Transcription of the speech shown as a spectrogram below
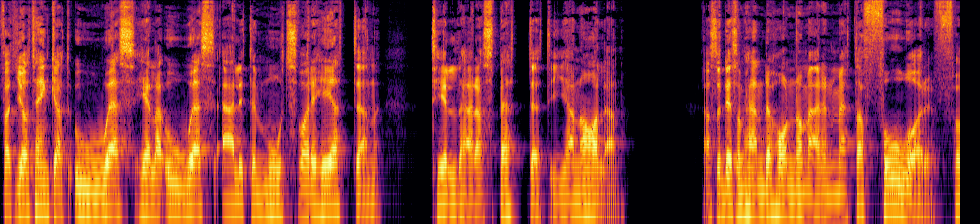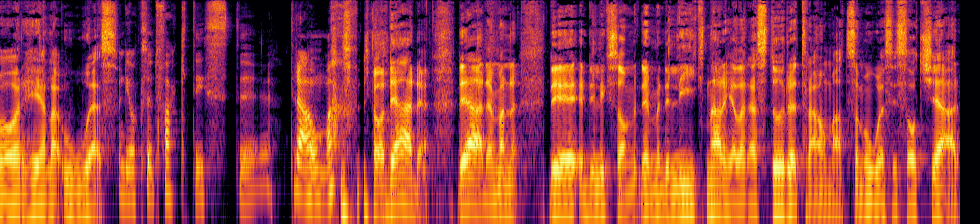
För att jag tänker att OS, hela OS är lite motsvarigheten till det här aspektet i analen. Alltså det som hände honom är en metafor för hela OS. Men det är också ett faktiskt eh, trauma. Ja, det är det. Det är det, men det, det, liksom, det, men det liknar hela det här större traumat som OS i Sochi är.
